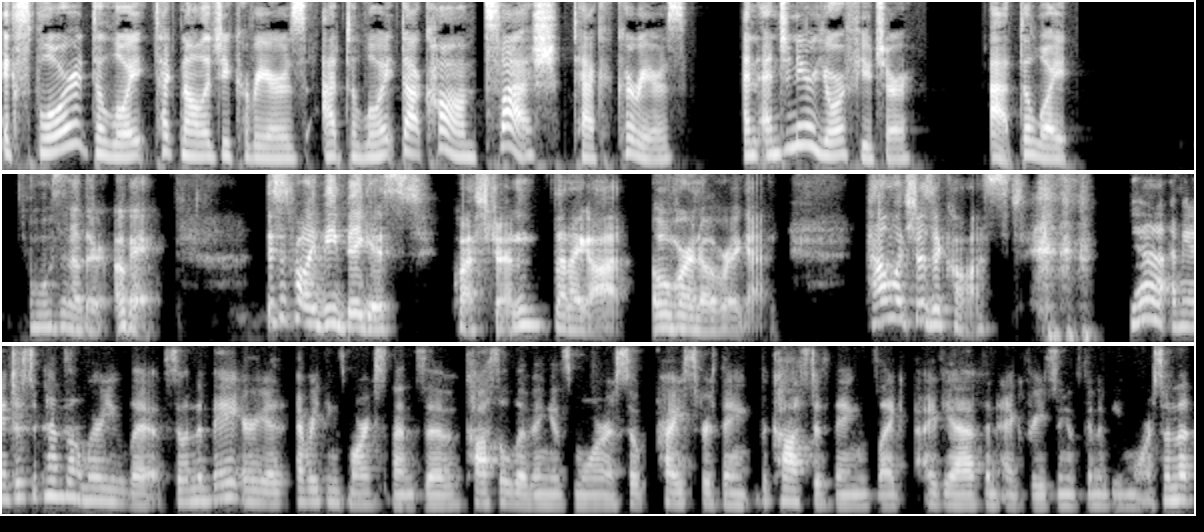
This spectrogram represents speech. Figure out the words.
Explore Deloitte technology careers at deloitte.com slash tech careers and engineer your future at Deloitte. What was another? Okay. This is probably the biggest question that I got over and over again. How much does it cost? Yeah, I mean, it just depends on where you live. So in the Bay Area, everything's more expensive. Cost of living is more. So price for things, the cost of things like IVF and egg freezing is going to be more. So in the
